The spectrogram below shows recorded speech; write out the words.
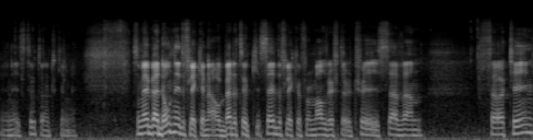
He needs two turns to kill me. So maybe I don't need the Flicker now. Better to save the Flicker for Muldrifter. 3, 7, 13.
